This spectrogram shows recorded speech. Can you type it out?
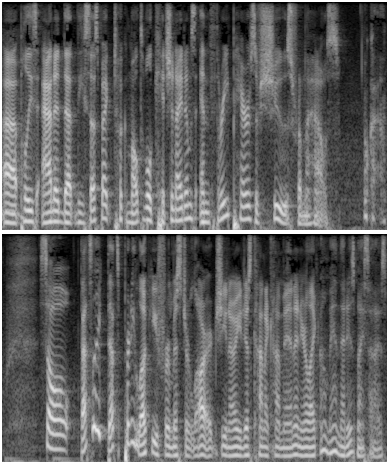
Uh, police added that the suspect took multiple kitchen items and three pairs of shoes from the house. Okay. So That's like that's pretty lucky for Mister Large. You know, you just kind of come in and you're like, oh man, that is my size.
